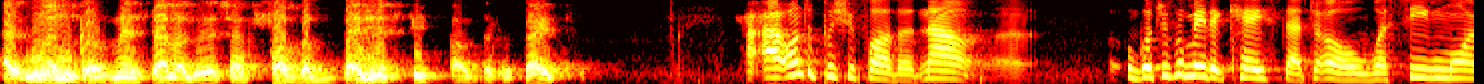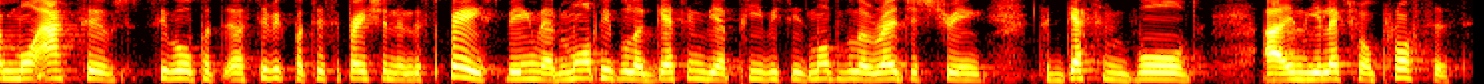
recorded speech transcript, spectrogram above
as non-governmental organization for the benefit of the society. I want to push you further. Now, uh, Ugochukwu made a case that, oh, we're seeing more and more active civil, uh, civic participation in the space, being that more people are getting their PVCs, more people are registering to get involved uh, in the electoral process.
